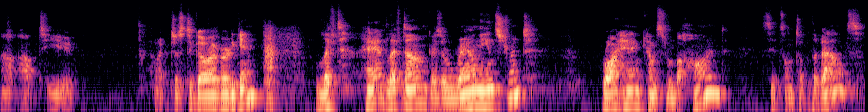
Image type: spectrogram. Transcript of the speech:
uh, up to you. All right, just to go over it again. Left hand, left arm goes around the instrument. Right hand comes from behind, sits on top of the valves,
